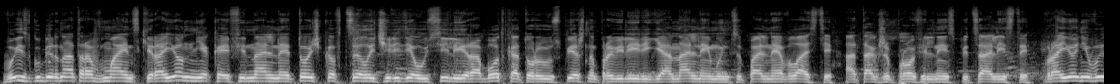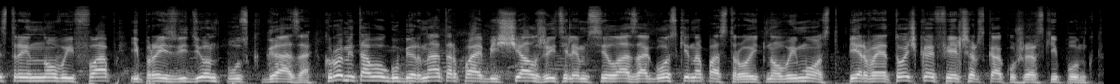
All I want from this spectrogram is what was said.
Выезд губернатора в Майнский район – некая финальная точка в целой череде усилий и работ, которые успешно провели региональные и муниципальные власти, а также профильные специалисты. В районе выстроен новый ФАП и произведен пуск газа. Кроме того, губернатор пообещал жителям села Загоскино построить новый мост. Первая точка – фельдшерско-акушерский пункт.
